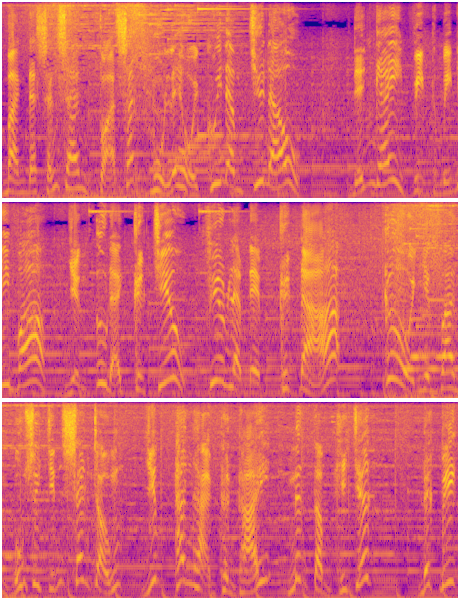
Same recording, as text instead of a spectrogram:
bạn đã sẵn sàng tỏa sắc mùa lễ hội cuối năm chưa nào? Đến ngay Việt Thẩm mỹ Diva nhận ưu đãi cực chiếu, phiêu làm đẹp cực đã. Cơ hội nhận vàng bốn số chín sang trọng giúp thăng hạng thần thái, nâng tầm khí chất. Đặc biệt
